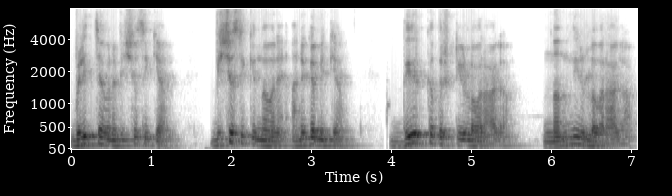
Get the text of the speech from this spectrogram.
വിളിച്ചവനെ വിശ്വസിക്കാം. വിശ്വസിക്കുന്നവനെ അനുഗമിക്കാം. ദീർഘദൃഷ്ടിയുള്ളവരാകാം. നന്ദിയുള്ളവരാകാം.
